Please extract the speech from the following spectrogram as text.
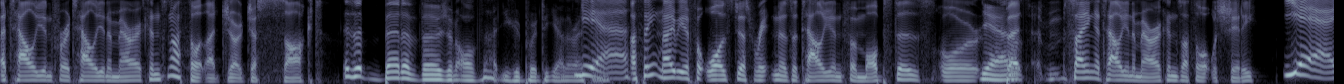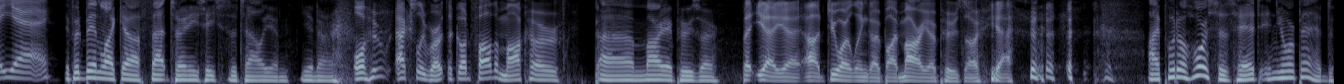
Italian for Italian Americans. And I thought that joke just sucked. There's a better version of that you could put together. I think. Yeah. I think maybe if it was just written as Italian for mobsters or. Yeah, But saying Italian Americans I thought was shitty. Yeah, yeah. If it'd been like uh, Fat Tony teaches Italian, you know, Or who actually wrote The Godfather? Marco. uh, Mario Puzo. But yeah, yeah. Uh, Duolingo by Mario Puzo. Yeah. I put a horse's head in your bed.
